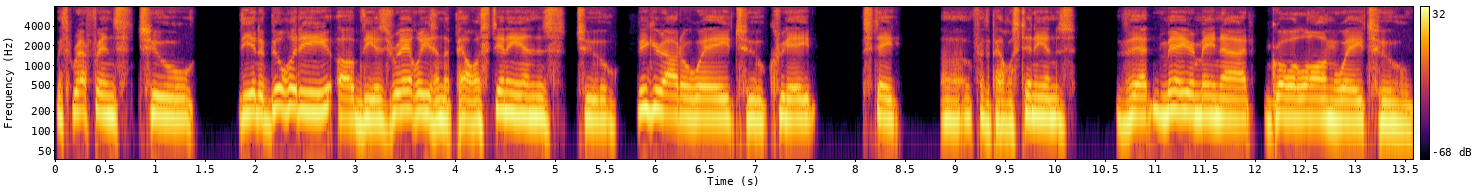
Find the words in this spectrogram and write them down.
with reference to the inability of the Israelis and the Palestinians to figure out a way to create a state uh, for the Palestinians that may or may not go a long way to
